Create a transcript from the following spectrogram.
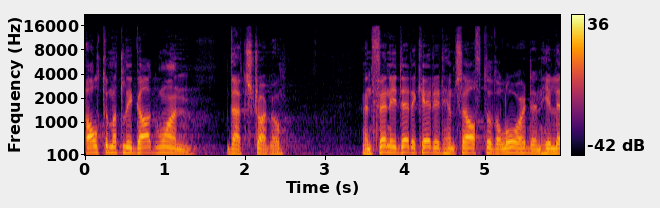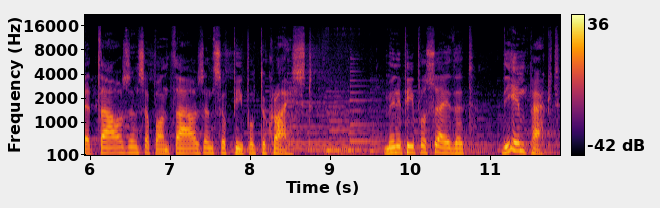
Ultimately, God won that struggle and Finney dedicated himself to the Lord and he led thousands upon thousands of people to Christ. Many people say that the impact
